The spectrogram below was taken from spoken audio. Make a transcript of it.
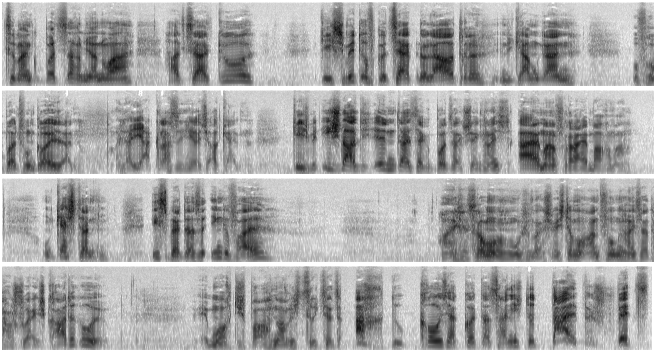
zu meinem Geburtstag im Januar. Hat gesagt, du, gehst mit auf Konzert noch lauter in die Kammgarn auf Hubert von Geusern. Ich sag, ja, klasse, hier, ich auch gerne. Geh ich mit. Ich lade dich in, da ist der Geburtstagsgeschenk. Kann ich einmal frei machen. Wir. Und gestern ist mir das ingefallen. Ich gesagt, sag mal, muss ich meine Schwester mal anfangen? Ich gesagt, hast du eigentlich Karte geholt? Er macht die Sprachnachricht zurück. Sagt, ach du großer Gott, das habe ich total beschwitzt.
